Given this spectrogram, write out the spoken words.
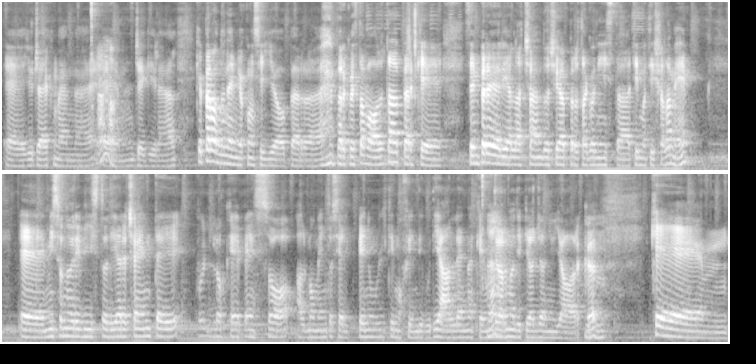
eh, Hugh Jackman e ah. Jay Gyllenhaal, che però non è il mio consiglio per, per questa volta, perché sempre riallacciandoci al protagonista Timothy Chalamet, e mi sono rivisto di recente quello che penso al momento sia il penultimo film di Woody Allen, che è Un ah. giorno di pioggia a New York. Mm-hmm che mm,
